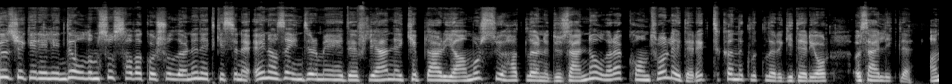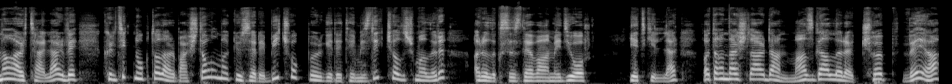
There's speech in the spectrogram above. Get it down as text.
Düzce genelinde olumsuz hava koşullarının etkisini en aza indirmeye hedefleyen ekipler yağmur suyu hatlarını düzenli olarak kontrol ederek tıkanıklıkları gideriyor. Özellikle ana arterler ve kritik noktalar başta olmak üzere birçok bölgede temizlik çalışmaları aralıksız devam ediyor. Yetkililer vatandaşlardan mazgallara çöp veya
